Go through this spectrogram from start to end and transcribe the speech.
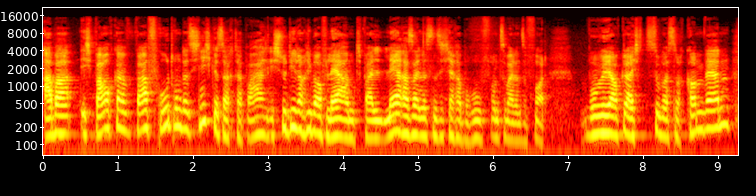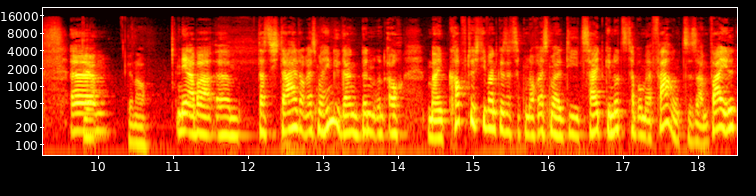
Aber ich war auch gar, war froh drum, dass ich nicht gesagt habe, ah, ich studiere doch lieber auf Lehramt, weil Lehrer sein ist ein sicherer Beruf und so weiter und so fort. Wo wir ja auch gleich zu was noch kommen werden. Ähm, ja, genau. Nee, aber ähm, dass ich da halt auch erstmal hingegangen bin und auch meinen Kopf durch die Wand gesetzt habe und auch erstmal die Zeit genutzt habe, um Erfahrung zu sammeln. Weil,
